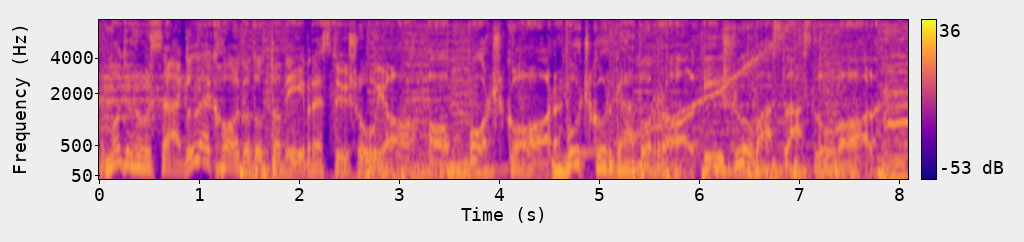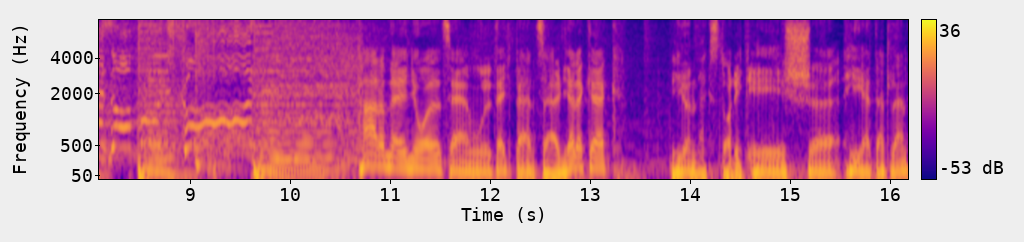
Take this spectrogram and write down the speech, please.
Ez Magyarország leghallgatottabb ébresztő sója, a Bocskor. Bocskor Gáborral és Lovász Lászlóval. Ez a bocskor! 348 elmúlt egy perccel. Gyerekek, jönnek sztorik, és hihetetlen.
